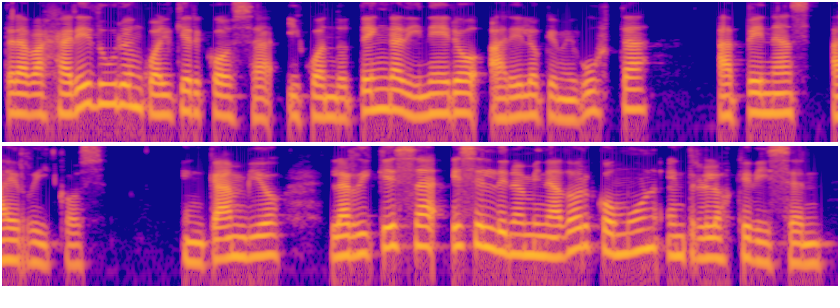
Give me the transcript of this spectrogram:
trabajaré duro en cualquier cosa y cuando tenga dinero haré lo que me gusta, apenas hay ricos. En cambio, la riqueza es el denominador común entre los que dicen,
